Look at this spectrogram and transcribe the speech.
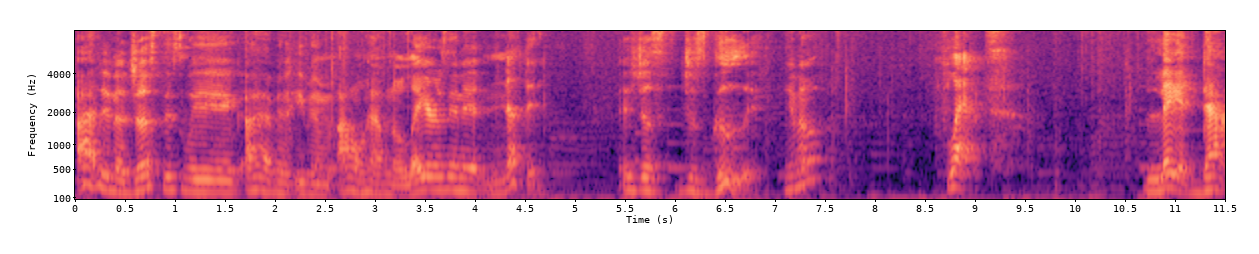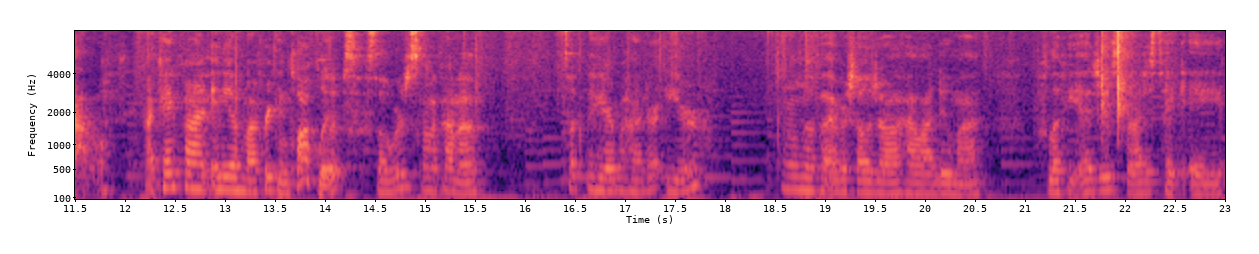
I didn't adjust this wig. I haven't even, I don't have no layers in it, nothing. It's just, just good, you know? Flat. Lay it down. I can't find any of my freaking claw clips, so we're just gonna kind of tuck the hair behind our ear. I don't know if I ever showed y'all how I do my fluffy edges, but I just take a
